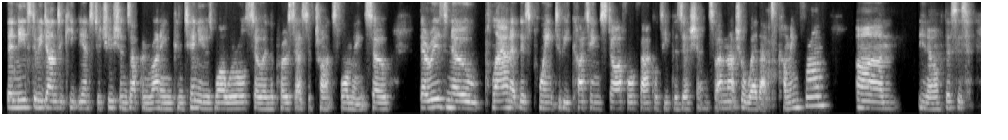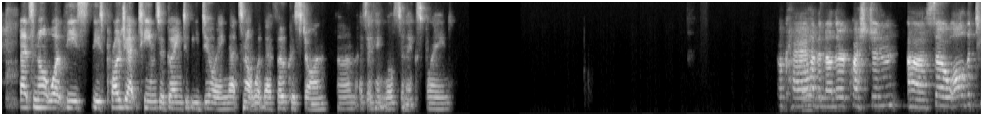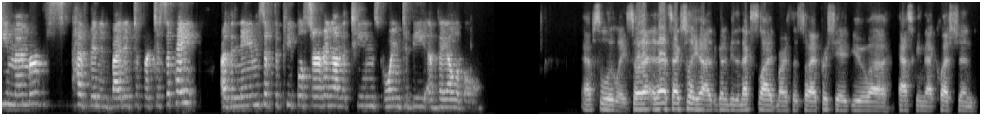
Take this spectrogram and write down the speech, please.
that needs to be done to keep the institutions up and running continues while we're also in the process of transforming. So there is no plan at this point to be cutting staff or faculty positions. So I'm not sure where that's coming from. Um, you know, this is that's not what these these project teams are going to be doing. That's not what they're focused on, um, as I think Wilson explained. Okay, I have another question. Uh, so all the team members have been invited to participate. Are the names of the people serving on the teams going to be available? Absolutely. So that's actually uh, going to be the next slide, Martha. So I appreciate you uh, asking that question.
